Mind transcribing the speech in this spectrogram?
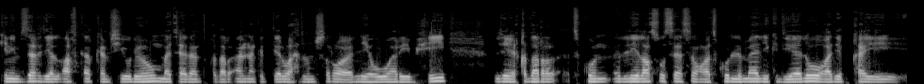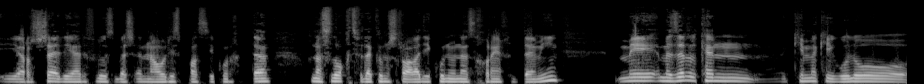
كاينين بزاف ديال الأفكار كنمشيو لهم مثلا تقدر أنك دير واحد المشروع اللي هو ربحي اللي يقدر تكون اللي l'association غتكون المالك ديالو غادي يبقى يرجع ليها الفلوس باش أنه l'espace يكون خدام. في نفس الوقت في ذاك المشروع غادي يكونوا ناس أخرين خدامين. mais مازال كان كما كيقولوا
